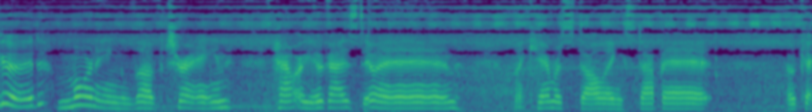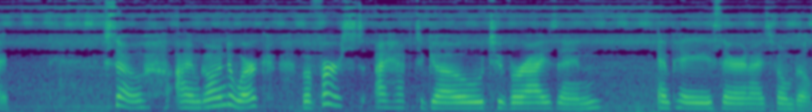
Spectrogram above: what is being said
Good morning, love train. How are you guys doing? My camera's stalling. Stop it. Okay. So, I'm going to work, but first I have to go to Verizon and pay Sarah and I's phone bill.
